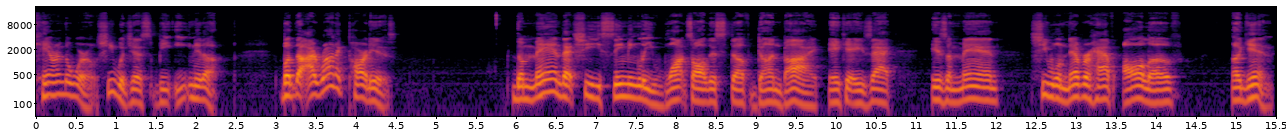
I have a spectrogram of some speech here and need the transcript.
care in the world. She would just be eating it up. But the ironic part is, the man that she seemingly wants all this stuff done by, aka Zach, is a man she will never have all of again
